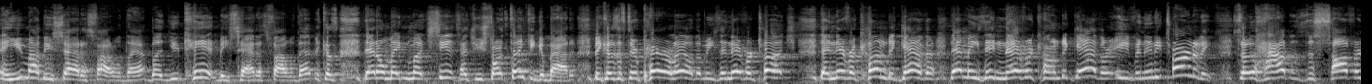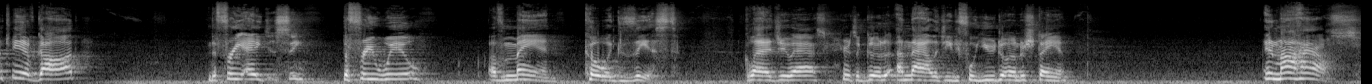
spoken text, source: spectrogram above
And you might be satisfied with that, but you can't be satisfied with that because that don't make much sense as you start thinking about it. Because if they're parallel, that means they never touch, they never come together. That means they never come together, even in eternity. So, how does the sovereignty of God the free agency, the free will of man coexist. Glad you asked. Here's a good analogy for you to understand. In my house,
